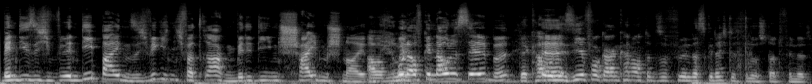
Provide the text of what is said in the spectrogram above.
Wenn die sich, wenn die beiden sich wirklich nicht vertragen, wird die die in Scheiben schneiden. Aber und auf genau dasselbe. Der äh, Karbonisiervorgang kann auch dazu führen, dass Gedächtnisverlust stattfindet.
